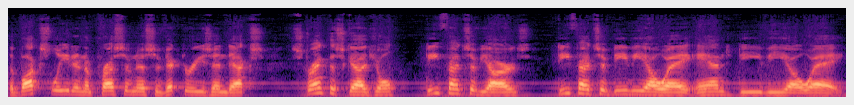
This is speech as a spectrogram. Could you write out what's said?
The Bucks lead in impressiveness of victories index, strength of schedule, defensive yards, defensive DVOA, and DVOA.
